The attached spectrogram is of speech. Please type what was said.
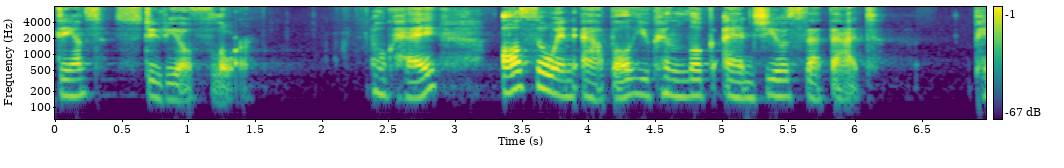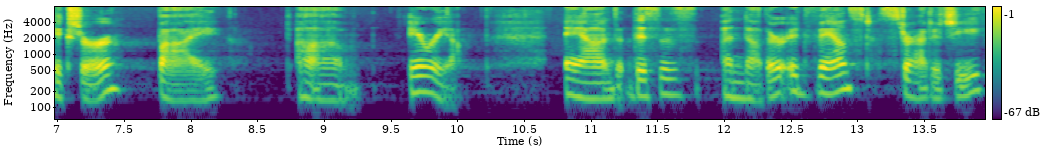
dance studio floor. Okay. Also in Apple, you can look and geoset that picture by um, area. And this is another advanced strategy.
